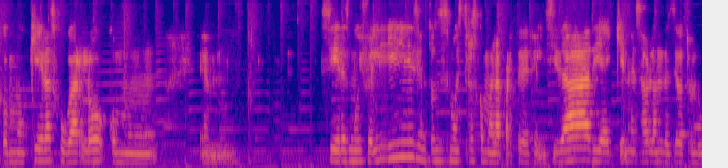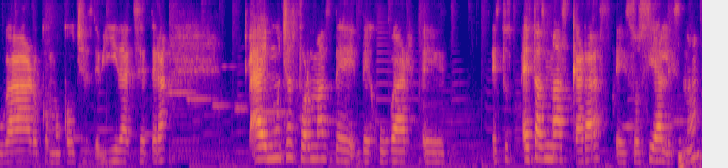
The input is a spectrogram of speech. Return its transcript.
como quieras jugarlo, como em, si eres muy feliz, entonces muestras como la parte de felicidad y hay quienes hablan desde otro lugar o como coaches de vida, etcétera. Hay muchas formas de, jugar estos, estas máscaras sociales, ¿no?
